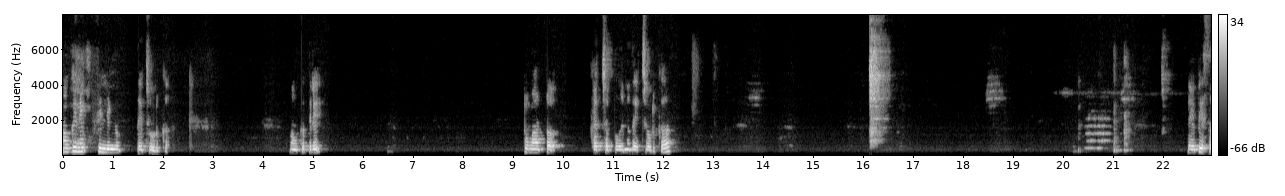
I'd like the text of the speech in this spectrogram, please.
നമുക്കിനി ഫില്ലിങ് തേച്ച് കൊടുക്കുക നമുക്കിത്തിരി ടൊമാറ്റോ കച്ചപ്പ് തന്നെ തേച്ച് കൊടുക്കുക പിസ്സ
